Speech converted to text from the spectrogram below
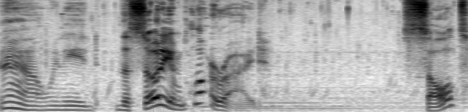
Now we need the sodium chloride. Salt.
